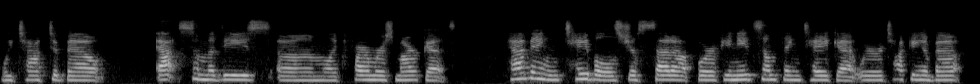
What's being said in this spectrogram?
We talked about at some of these um, like farmers markets, having tables just set up where if you need something, take it. We were talking about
